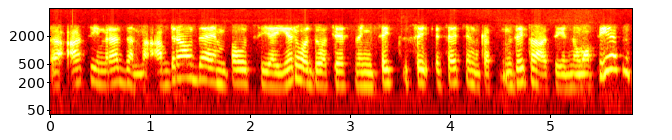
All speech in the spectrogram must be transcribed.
acīm redzama apdraudējuma policijai ierodoties. Viņi secina, ka situācija ir nopietna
